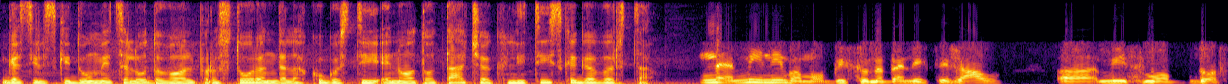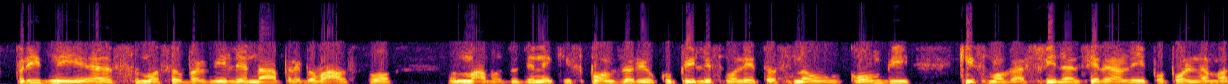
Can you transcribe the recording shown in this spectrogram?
Gasilski dom je celo dovolj prostoren, da lahko gosti enoto taček litijskega vrsta. Ne, mi nimamo v bistvu nobenih težav. Mi smo dosti pridni, uh, smo se obrnili na prebivalstvo, imamo tudi neki sponzorji, kupili smo letos nov kombi, ki smo ga financirali popolnoma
